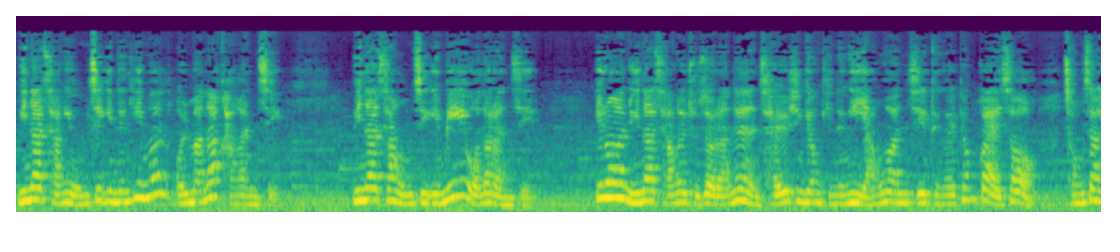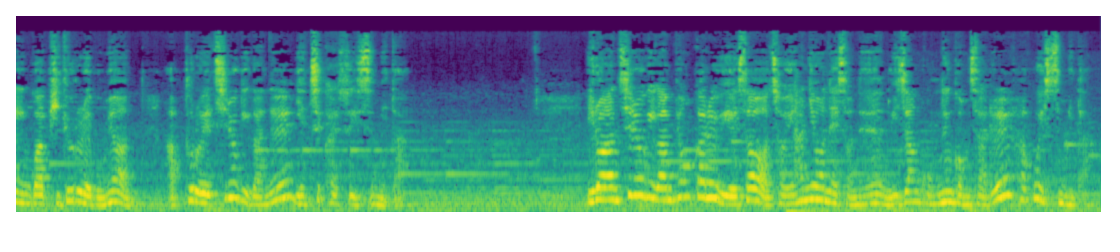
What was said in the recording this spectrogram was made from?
위나 장이 움직이는 힘은 얼마나 강한지, 위나 장 움직임이 원활한지, 이러한 위나 장을 조절하는 자율신경 기능이 양호한지 등을 평가해서 정상인과 비교를 해보면 앞으로의 치료 기간을 예측할 수 있습니다. 이러한 치료기간 평가를 위해서 저희 한의원에서는 위장 공능 검사를 하고 있습니다.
